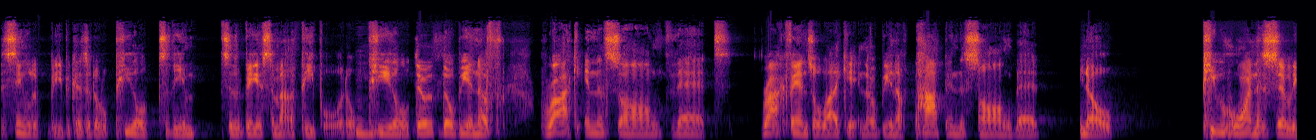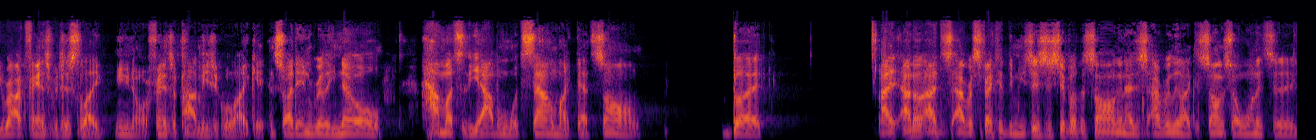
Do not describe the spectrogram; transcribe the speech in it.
the single to be because it'll appeal to the to the biggest amount of people. It'll Mhm. appeal. There, there'll be enough rock in the song that rock fans will like it, and there'll be enough pop in the song that you know people who aren't necessarily rock fans but just like you know are fans of pop music will like it. And so I didn't really know how much of the album would sound like that song, but I, I don't I just I respected the musicianship of the song and I just I really liked the song so I wanted to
